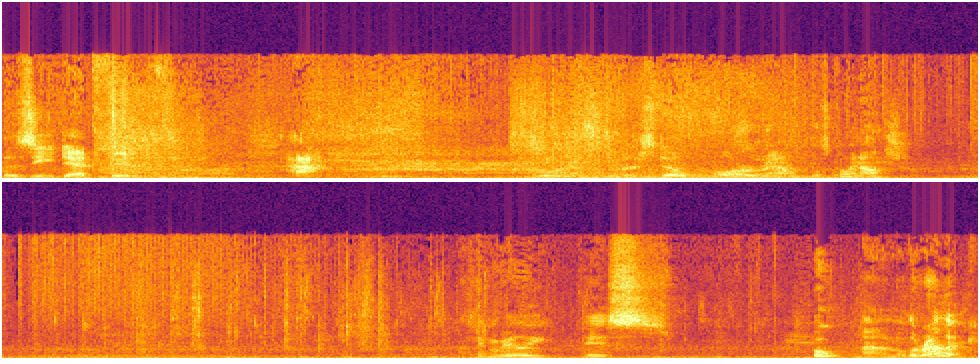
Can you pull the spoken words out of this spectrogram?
The Z dead filth. Ha. There's still more around. What's going on? Nothing really is. Oh, and another relic.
